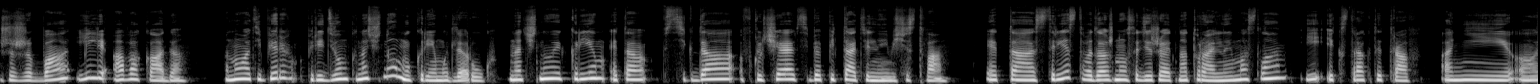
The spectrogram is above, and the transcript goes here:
жожоба или авокадо. Ну а теперь перейдем к ночному крему для рук. Ночной крем это всегда включает в себя питательные вещества. Это средство должно содержать натуральные масла и экстракты трав они, а,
